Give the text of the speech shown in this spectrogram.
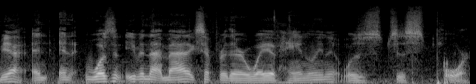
yeah, and and it wasn't even that mad, except for their way of handling it was just poor.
